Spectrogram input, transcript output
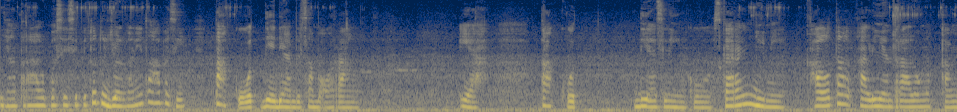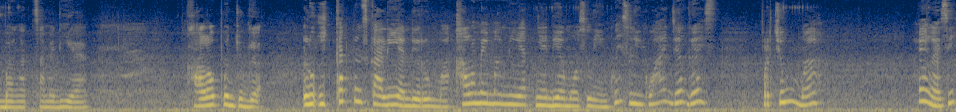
yang terlalu posesif itu tujuan kalian itu apa sih? Takut dia diambil sama orang iya takut dia selingkuh. Sekarang gini kalau ter kalian terlalu ngekang banget sama dia kalaupun juga lu ikat pun sekalian di rumah kalau memang niatnya dia mau selingkuh ya selingkuh aja guys. Percuma. Ya gak sih?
